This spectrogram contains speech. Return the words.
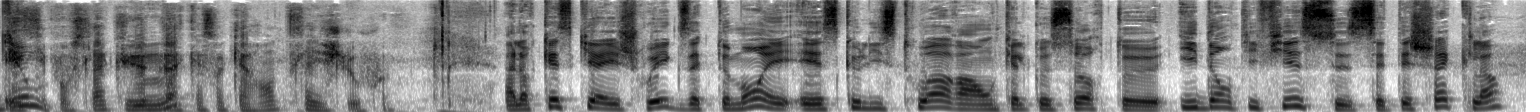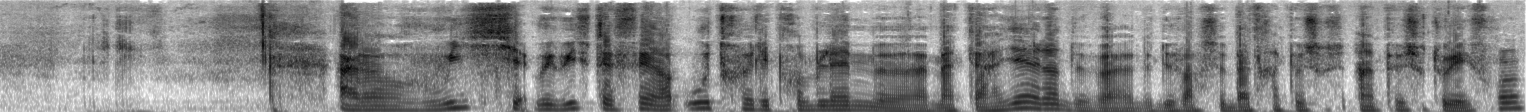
Et c'est pour cela que la 440 ça échoue. Alors qu'est-ce qui a échoué exactement Et est-ce que l'histoire a en quelque sorte identifié cet échec-là? Alors oui, oui, oui, tout à fait. outre les problèmes euh, matériels, hein, de, de, devoir se battre un peu, sur, un peu sur tous les fronts,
